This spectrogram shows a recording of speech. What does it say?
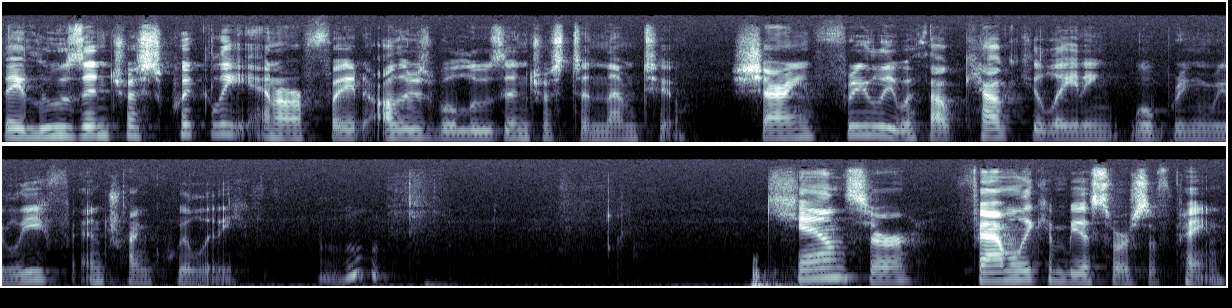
They lose interest quickly and are afraid others will lose interest in them too. Sharing freely without calculating will bring relief and tranquility. Cancer, family can be a source of pain.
